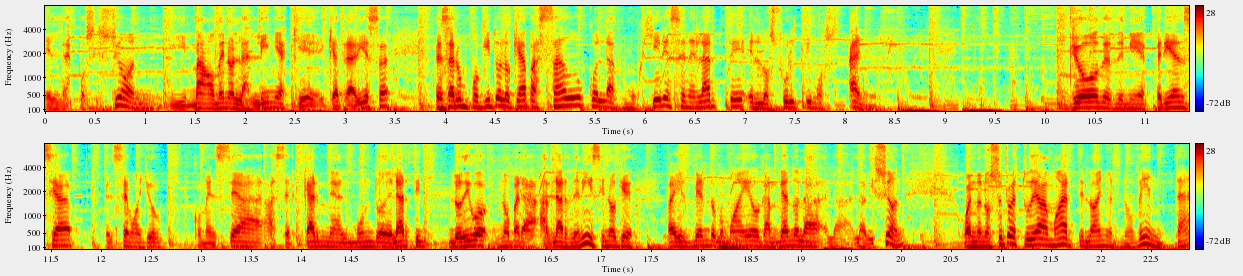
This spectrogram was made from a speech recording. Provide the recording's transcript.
en la exposición y más o menos las líneas que, que atraviesa, pensar un poquito lo que ha pasado con las mujeres en el arte en los últimos años. Yo desde mi experiencia pensemos, yo comencé a acercarme al mundo del arte, lo digo no para hablar de mí, sino que para ir viendo cómo ha ido cambiando la, visión. Cuando nosotros estudiábamos arte en los años 90,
